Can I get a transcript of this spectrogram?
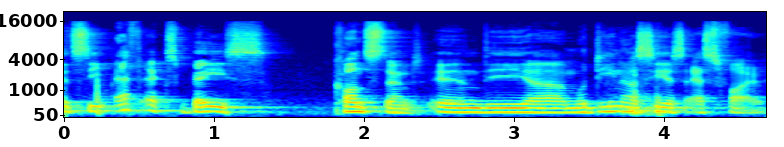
it's the fx base constant in the uh, Modena CSS file.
